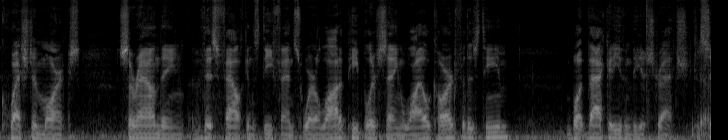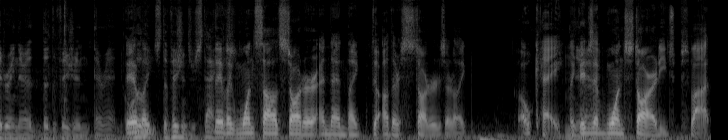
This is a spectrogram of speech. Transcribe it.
question marks surrounding this Falcons defense, where a lot of people are saying wild card for this team, but that could even be a stretch considering they're the division they're in. They have, like- divisions are stacked. They have like one solid starter, and then like the other starters are like okay. Like they just have one star at each spot,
